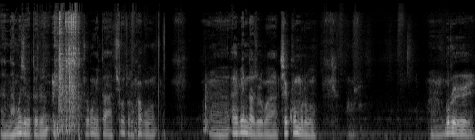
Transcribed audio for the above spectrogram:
나머지 것들은 조금 이따 치우도록 하고 어, 알벤다줄과 젤콤으로 어, 물을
